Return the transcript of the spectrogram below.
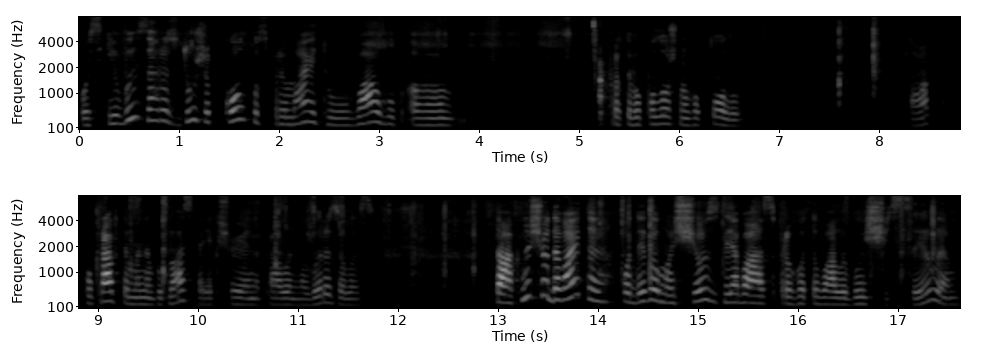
Ось, і ви зараз дуже колко сприймаєте увагу е, противоположного полу. Так, поправте мене, будь ласка, якщо я неправильно виразилась. Так, ну що, давайте подивимося, що для вас приготували вищі сили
